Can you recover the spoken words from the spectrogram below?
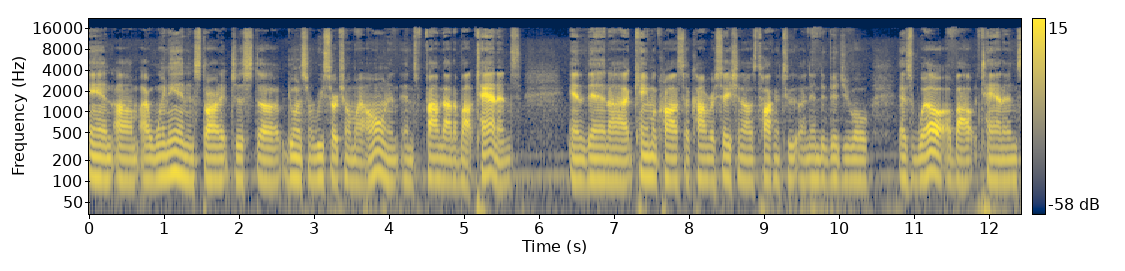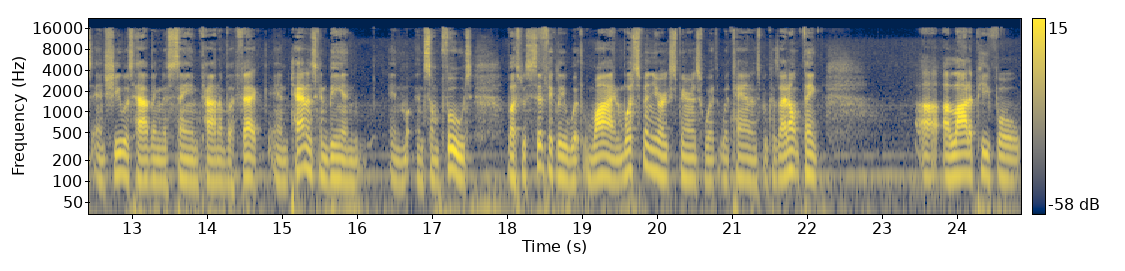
And um, I went in and started just uh, doing some research on my own and, and found out about tannins. And then I came across a conversation. I was talking to an individual as well about tannins, and she was having the same kind of effect. And tannins can be in in, in some foods, but specifically with wine. What's been your experience with, with tannins? Because I don't think uh, a lot of people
